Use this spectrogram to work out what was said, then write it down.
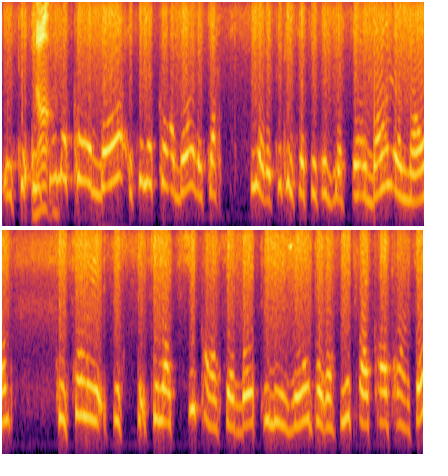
Et c'est le combat, c'est le combat avec Artisti, avec toutes les sociétés de gestion dans le monde. C'est sur les, c'est, c'est- c'est là-dessus qu'on se bat tous les jours pour essayer de faire comprendre ça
